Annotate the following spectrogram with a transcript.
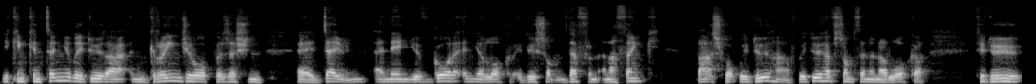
you can continually do that and grind your opposition uh, down, and then you've got it in your locker to do something different. And I think that's what we do have. We do have something in our locker to do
